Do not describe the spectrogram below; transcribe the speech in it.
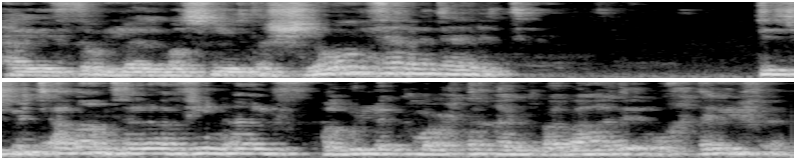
هاي الثلة البسيطة شلون ثبتت؟ تثبت أمام ثلاثين ألف أقول لك معتقد مبادئ مختلفة.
